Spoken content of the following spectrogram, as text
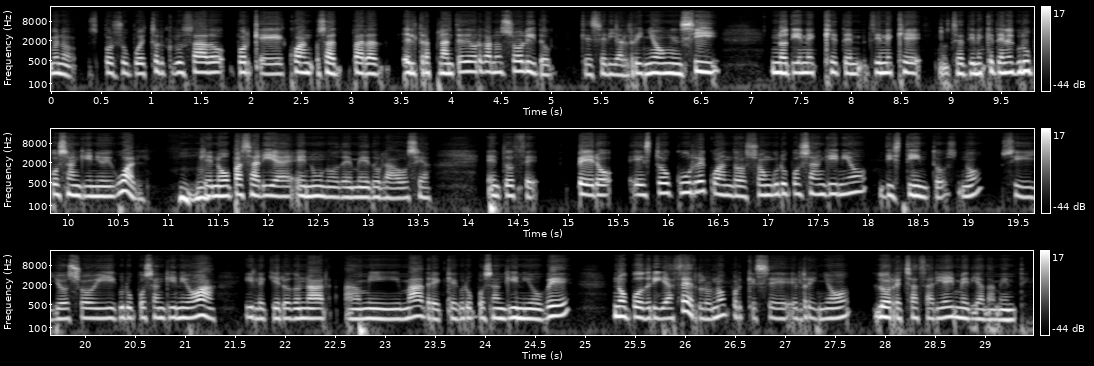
bueno, por supuesto el cruzado, porque es cuando, o sea, para el trasplante de órgano sólido, que sería el riñón en sí, no tienes que, tienes que, o sea, tienes que tener grupo sanguíneo igual, que no pasaría en uno de médula ósea. Entonces, pero esto ocurre cuando son grupos sanguíneos distintos, ¿no? Si yo soy grupo sanguíneo A y le quiero donar a mi madre que es grupo sanguíneo B, no podría hacerlo, ¿no? Porque el riñón lo rechazaría inmediatamente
